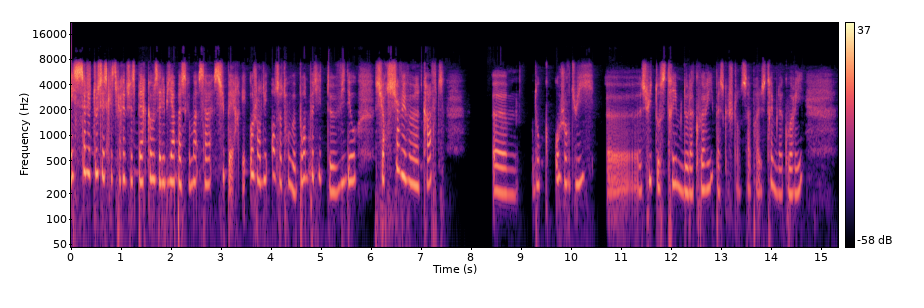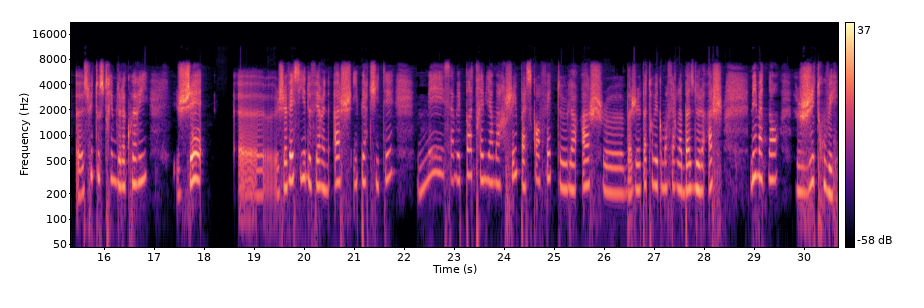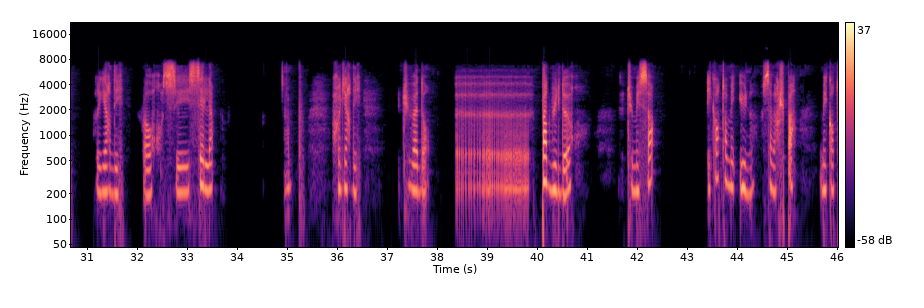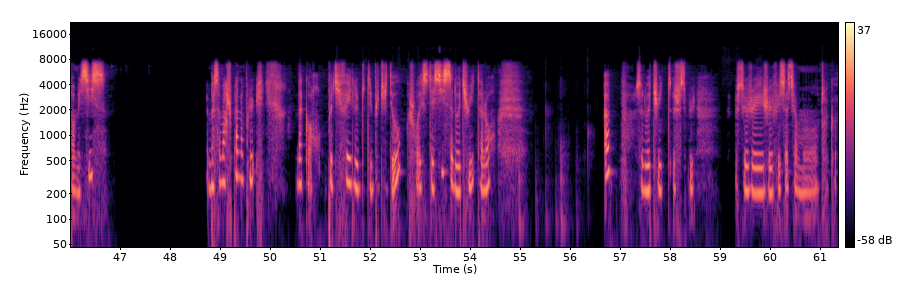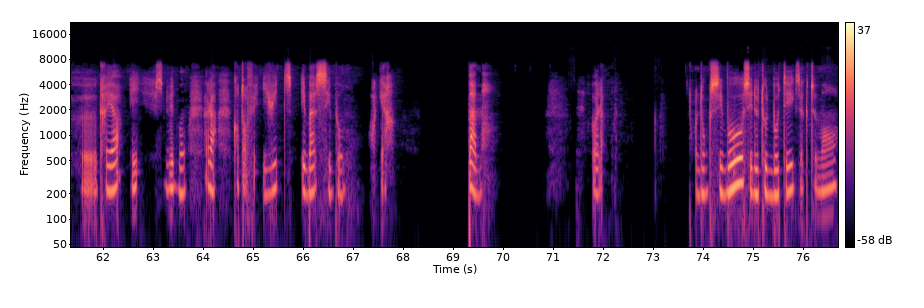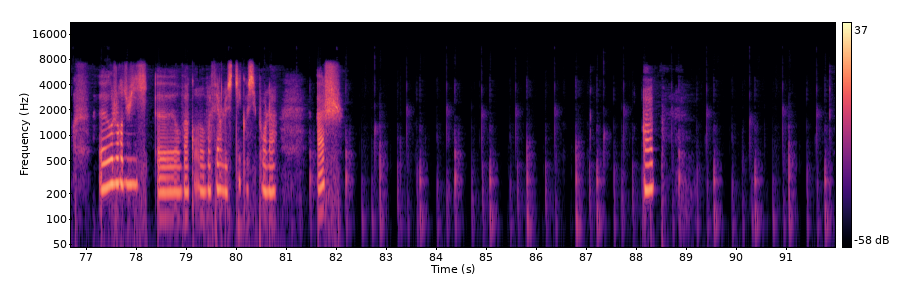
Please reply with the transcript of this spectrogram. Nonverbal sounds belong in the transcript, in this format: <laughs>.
Et salut à tous, c'est Spirit, j'espère que vous allez bien parce que moi ça va super. Et aujourd'hui on se retrouve pour une petite vidéo sur Survival Minecraft. Euh, donc aujourd'hui, euh, suite au stream de la query, parce que je tente ça après le stream de la query, euh, suite au stream de la query, j'ai euh, j'avais essayé de faire une hache hyper cheatée, mais ça n'avait pas très bien marché parce qu'en fait euh, la hache, euh, bah, je n'avais pas trouvé comment faire la base de la hache. Mais maintenant, j'ai trouvé. Regardez. Alors, c'est celle-là. Regardez. Tu vas dans Part Builder. Tu mets ça. Et quand t'en mets une, ça marche pas. Mais quand t'en mets 6, ben ça marche pas non plus. <laughs> D'accord. Petit fail de début de vidéo. Je croyais que c'était 6, ça doit être 8 alors. Hop, ça doit être 8, je sais plus. Parce que j'ai fait ça sur mon truc euh, créa et ça devait être bon. Voilà, quand on fait 8, et bah c'est bon. Regarde. Bam. Voilà. Donc c'est beau, c'est de toute beauté exactement. Euh, aujourd'hui, euh, on, va, faire le stick aussi pour la hache. Hop.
